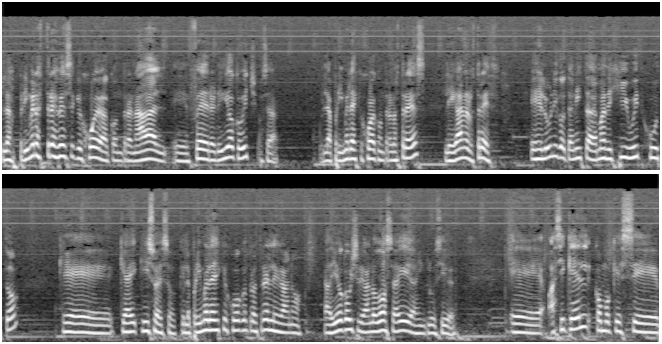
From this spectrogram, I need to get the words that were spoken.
las primeras tres veces que juega contra Nadal, eh, Federer y Djokovic, o sea, la primera vez que juega contra los tres, le gana a los tres. Es el único tenista, además de Hewitt, justo, que, que, hizo eso. Que la primera vez que jugó contra los tres les ganó. A Djokovic le ganó dos seguidas, inclusive. Eh, así que él como que se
